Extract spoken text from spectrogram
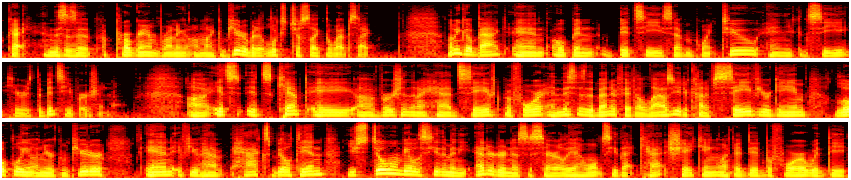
Okay, and this is a, a program running on my computer, but it looks just like the website. Let me go back and open Bitsy 7.2 and you can see here's the Bitsy version. Uh, it's it's kept a uh, version that I had saved before, and this is the benefit. It allows you to kind of save your game locally on your computer. And if you have hacks built in, you still won't be able to see them in the editor necessarily. I won't see that cat shaking like I did before with the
